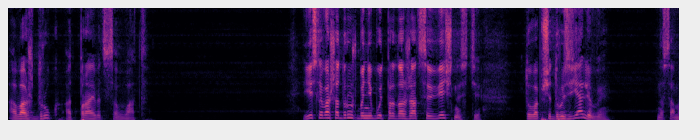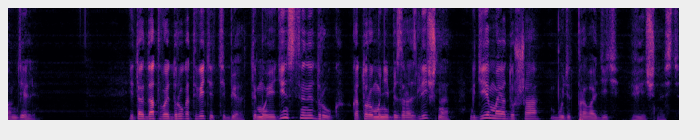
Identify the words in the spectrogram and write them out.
а ваш друг отправится в ад? Если ваша дружба не будет продолжаться в вечности, то вообще друзья ли вы на самом деле? И тогда твой друг ответит тебе, ты мой единственный друг, которому не безразлично, где моя душа будет проводить вечность.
